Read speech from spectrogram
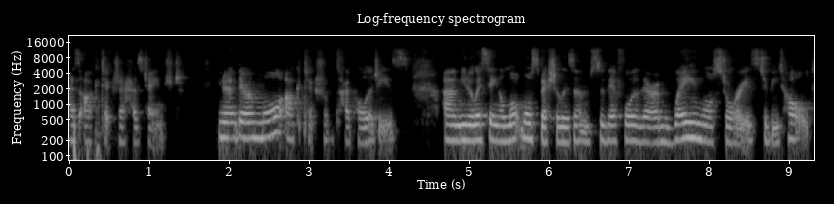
as architecture has changed. You know, there are more architectural typologies. Um, you know, we're seeing a lot more specialisms, so therefore there are way more stories to be told.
